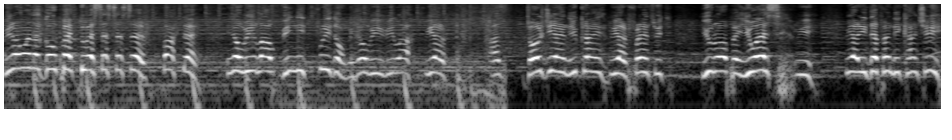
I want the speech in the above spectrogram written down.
we don't want to go back to SSSR. Fuck that. You know, we love. We need freedom. You know, we we love. We are as Georgia and Ukraine. We are friends with Europe and US. We we are independent country.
